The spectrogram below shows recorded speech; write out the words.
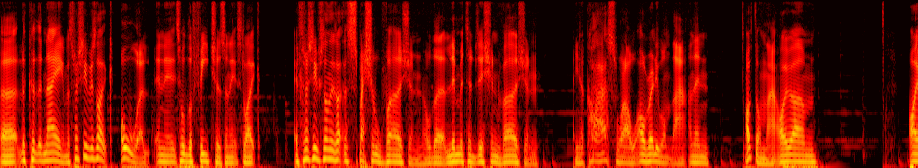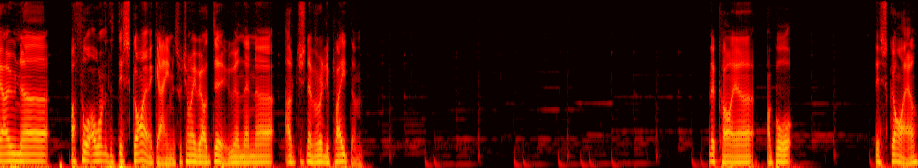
uh, look at the name. Especially if it's like, oh, and it's all the features, and it's like especially if something's like the special version or the limited edition version. And you're like, oh, that's what I, I really want that. And then I've done that. I um, I own. Uh, I thought I wanted the Disgaea games, which maybe I'll do, and then uh, I've just never really played them. Look, I uh, I bought Disgaea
